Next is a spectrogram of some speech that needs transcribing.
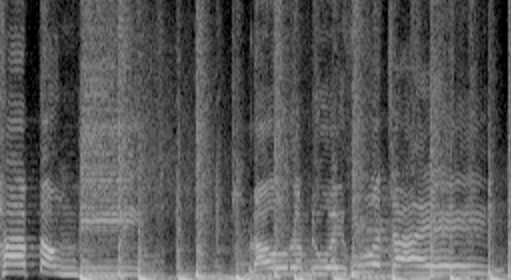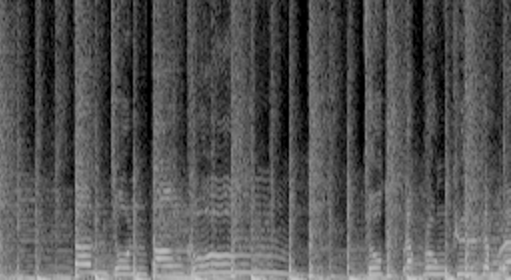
ภาพต้องดี เราเริ่มด้วยหัวใจ ต้นทุนต้องคุ้ม ทุกปรับปรุงคือกำไร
